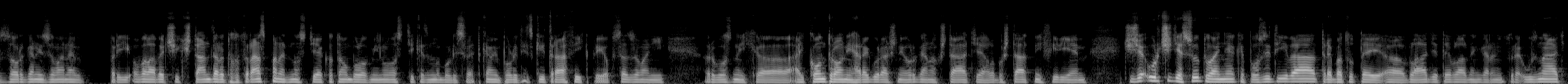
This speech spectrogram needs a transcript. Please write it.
zorganizované pri oveľa väčších štandardoch transparentnosti, ako tomu bolo v minulosti, keď sme boli svetkami politických trafík pri obsadzovaní rôznych eh, aj kontrolných a regulačných orgánov v štáte alebo štátnych firiem. Čiže určite sú tu aj nejaké pozitíva, treba to tej eh, vláde, tej vládnej garnitúre uznať.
